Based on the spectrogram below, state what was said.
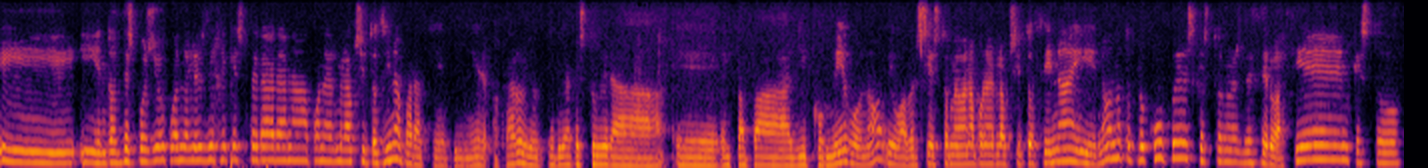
Y, entonces, pues yo cuando les dije que esperaran a ponerme la oxitocina para que viniera, pues claro, yo quería que estuviera eh, el papá allí conmigo, ¿no? Digo, a ver si esto me van a poner la oxitocina y no, no te preocupes, que esto no es de 0 a 100, que esto...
